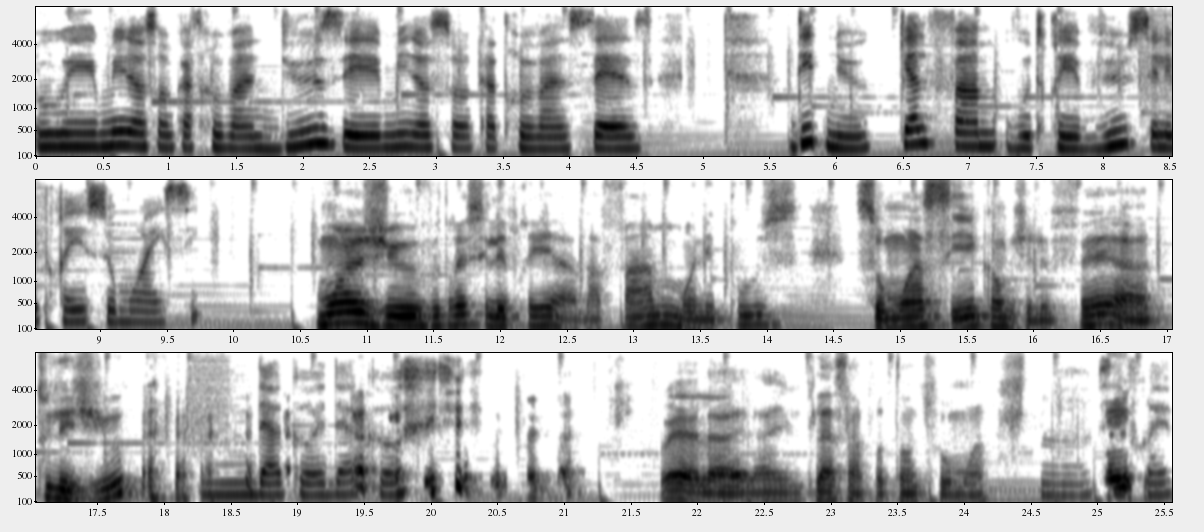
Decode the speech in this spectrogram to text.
Oui, 1992 et 1996. Dites-nous, quelle femme voudriez-vous célébrer ce mois ici? Moi, je voudrais célébrer euh, ma femme, mon épouse, ce mois-ci comme je le fais euh, tous les jours. Hmm, D'accord, d'accord. Ouais, elle a, elle a une place importante pour moi. Hmm, C'est vrai.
